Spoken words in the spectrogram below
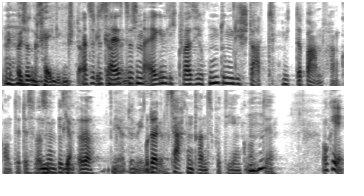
gegangen, also nach Heiligenstadt also das gegangen heißt, dass man eigentlich quasi rund um die Stadt mit der Bahn fahren konnte. Das war so ein bisschen Ja, oder oder oder Sachen transportieren konnte. Okay.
